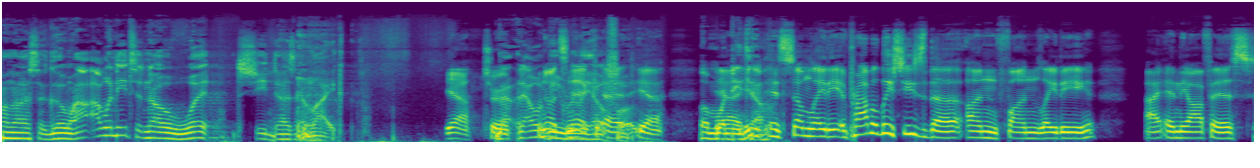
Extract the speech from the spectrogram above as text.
don't know. That's a good one. I, I would need to know what she doesn't like. Yeah, true. That- that would no, be really Nick. Uh, helpful. yeah, A little more Yeah, he- detail. it's some lady. Probably she's the unfun lady uh, in the office.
